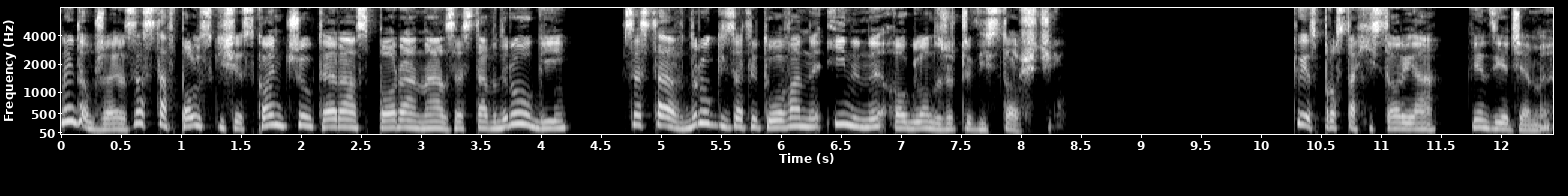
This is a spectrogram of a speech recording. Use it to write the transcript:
No i dobrze, zestaw polski się skończył, teraz pora na zestaw drugi. Zestaw drugi zatytułowany Inny ogląd rzeczywistości. Tu jest prosta historia, więc jedziemy.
